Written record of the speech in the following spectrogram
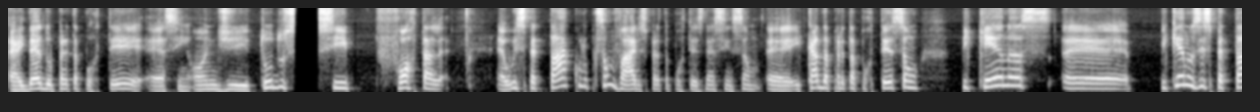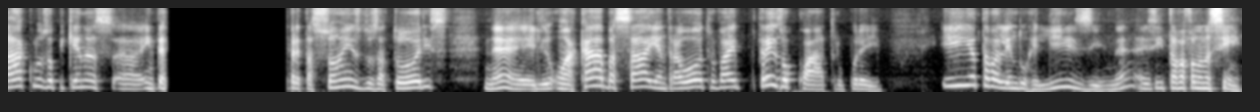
a ideia do Preta-Porter é assim, onde tudo se fortalece é o espetáculo, que são vários preta-portês, né? Assim, são, é, e cada preta-portê são pequenas, é, pequenos espetáculos ou pequenas uh, interpretações dos atores, né? Ele um acaba, sai, entra outro, vai três ou quatro por aí. E eu estava lendo o release, né? E estava falando assim:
